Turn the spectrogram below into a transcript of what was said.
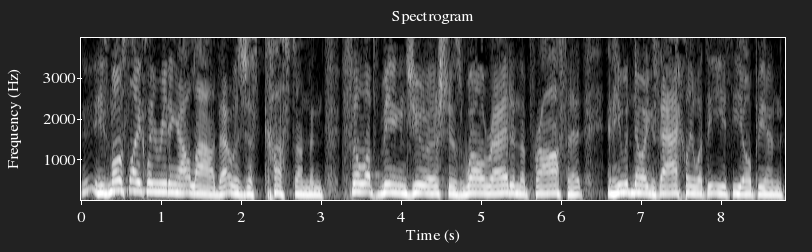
He's most likely reading out loud. That was just custom. And Philip, being Jewish, is well read in the prophet, and he would know exactly what the Ethiopian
